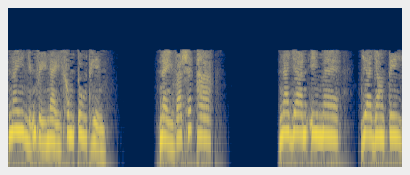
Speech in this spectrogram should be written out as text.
nay những vị này không tu thiền. Này Vasetha, Nayan Ime Yayanti,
